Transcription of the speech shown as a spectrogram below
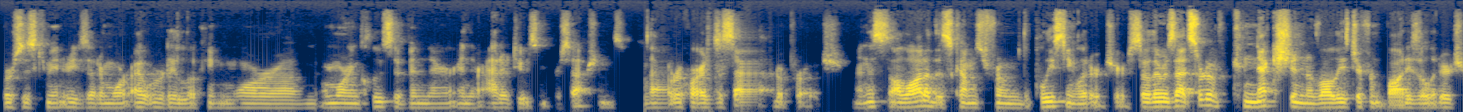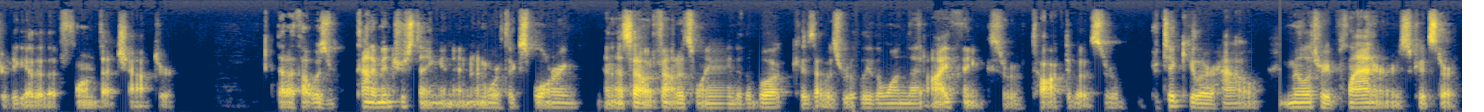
versus communities that are more outwardly looking, more um, or more inclusive in their in their attitudes and perceptions. That requires a separate approach, and this a lot of this comes from the policing literature. So there was that sort of connection of all these different bodies of literature together that formed that chapter that I thought was kind of interesting and, and, and worth exploring. And that's how it found its way into the book, because that was really the one that I think sort of talked about, sort of particular how military planners could start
